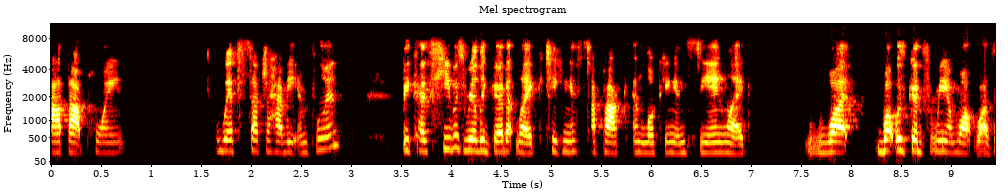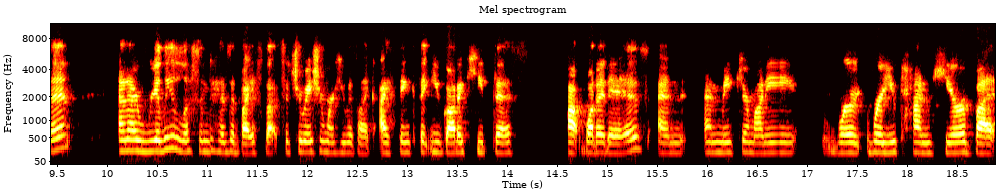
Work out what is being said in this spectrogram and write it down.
at that point with such a heavy influence because he was really good at like taking a step back and looking and seeing like what what was good for me and what wasn't and i really listened to his advice that situation where he was like i think that you got to keep this at what it is and and make your money where where you can here but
